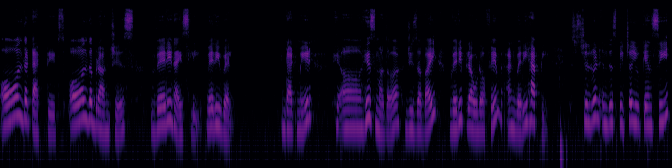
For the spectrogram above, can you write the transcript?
all the tactics, all the branches very nicely, very well. That made uh, his mother Jizabai very proud of him and very happy. Children, in this picture, you can see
